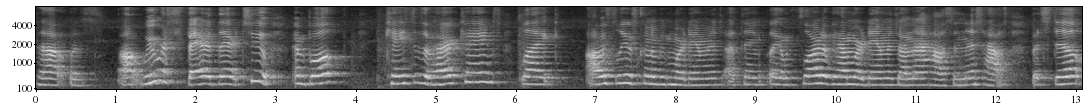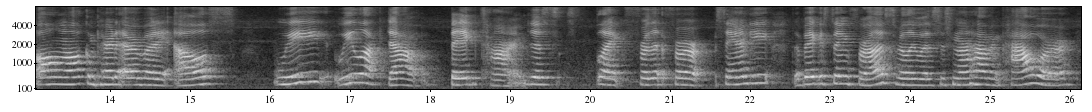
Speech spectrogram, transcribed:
That was, uh, we were spared there too. In both cases of hurricanes, like, Obviously, it's going to be more damage, I think. Like in Florida, we have more damage on that house than this house. But still, all in all, compared to everybody else, we we lucked out big time. Just like for the for Sandy, the biggest thing for us really was just not having power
